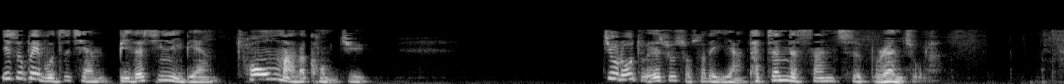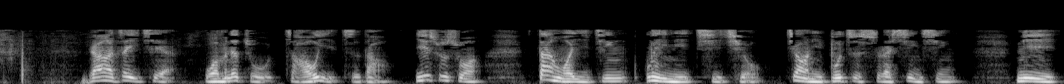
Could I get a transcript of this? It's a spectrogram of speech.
耶稣被捕之前，彼得心里边充满了恐惧，就如主耶稣所说的一样，他真的三次不认主了。然而这一切，我们的主早已知道。耶稣说。但我已经为你祈求，叫你不致失了信心。你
